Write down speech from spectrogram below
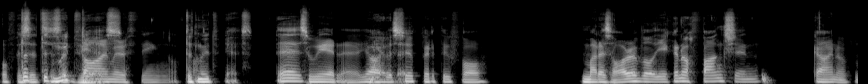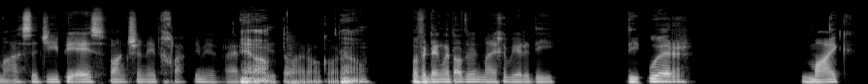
of is Dit- dit dit 'n moet wees. timer thing of Dit like- moet wees. Dis weird. Uh, ja, Nee, dis dit- super toeval. Maar dis horrible. Jy kan nog function kind of maar as 'n GPS function net glad nie meer werk Ja. nie, daar raak Ja. Haar. Of 'n ding wat altyd met my gebeur het die die oor mic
